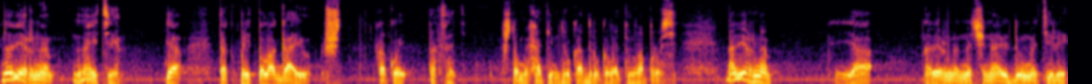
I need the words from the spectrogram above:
наверное, знаете, я так предполагаю, какой, так сказать, что мы хотим друг от друга в этом вопросе. Наверное, я, наверное, начинаю думать или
